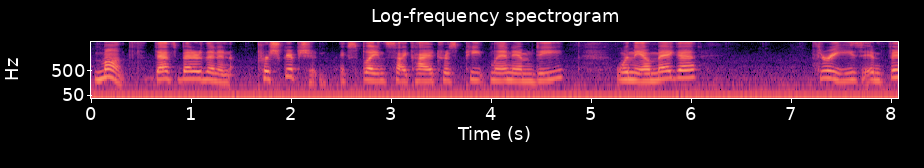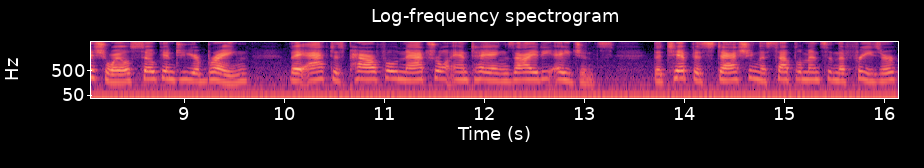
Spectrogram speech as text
month. That's better than a prescription, explains psychiatrist Pete Lynn, MD. When the omega 3s in fish oil soak into your brain, they act as powerful natural anti anxiety agents. The tip is stashing the supplements in the freezer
